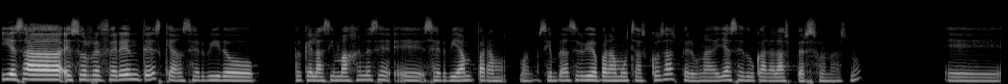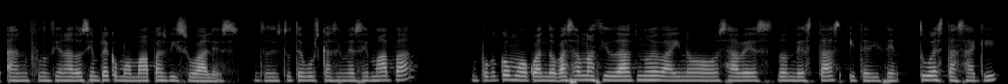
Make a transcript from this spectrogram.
Y esos referentes que han servido, porque las imágenes eh, eh, servían para, bueno, siempre han servido para muchas cosas, pero una de ellas es educar a las personas, ¿no? han funcionado siempre como mapas visuales. Entonces tú te buscas en ese mapa un poco como cuando vas a una ciudad nueva y no sabes dónde estás y te dicen, tú estás aquí,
